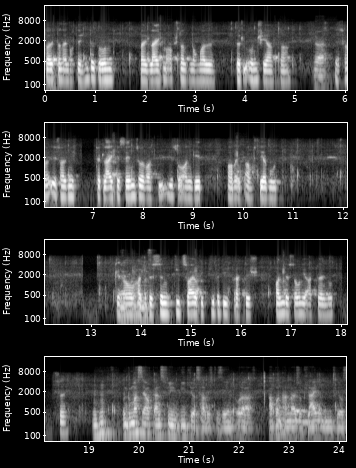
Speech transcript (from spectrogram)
da ist dann einfach der Hintergrund bei gleichem Abstand nochmal ein bisschen unschärfer. Ja. Es ist halt nicht der gleiche Sensor, was die ISO angeht, aber ist auch sehr gut. Genau, also das sind die zwei Objektive, die ich praktisch an der Sony aktuell nutze. Mhm. Und du machst ja auch ganz viele Videos, habe ich gesehen. Oder ab und an mal so kleine Videos.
